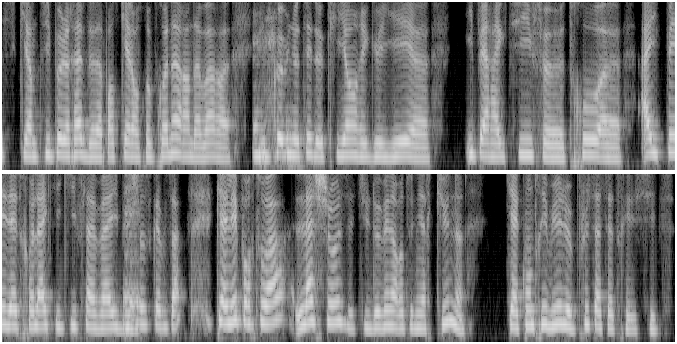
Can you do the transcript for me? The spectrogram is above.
ce qui est un petit peu le rêve de n'importe quel entrepreneur, hein, d'avoir euh, une communauté de clients réguliers hyper actif, euh, trop euh, hypé d'être là, qui kiffe la vibe, des choses comme ça. Quelle est pour toi la chose, et tu devais n'en retenir qu'une, qui a contribué le plus à cette réussite?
